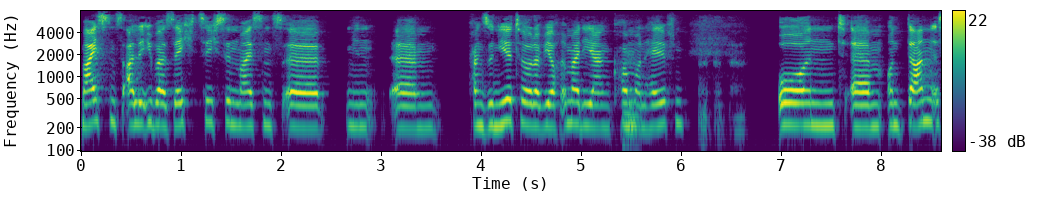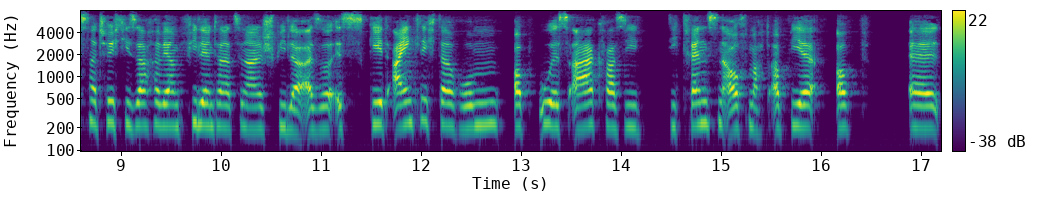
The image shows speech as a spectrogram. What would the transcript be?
meistens alle über 60, sind meistens äh, ähm, Pensionierte oder wie auch immer, die dann kommen mhm. und helfen. Und, ähm, und dann ist natürlich die Sache, wir haben viele internationale Spieler. Also es geht eigentlich darum, ob USA quasi die Grenzen aufmacht, ob wir, ob äh,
